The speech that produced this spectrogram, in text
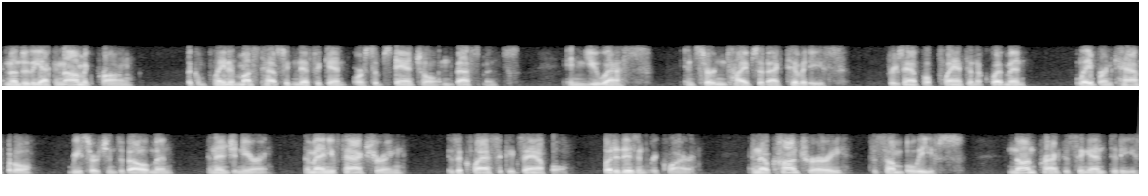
And under the economic prong, the complainant must have significant or substantial investments in U.S. in certain types of activities, for example, plant and equipment, labor and capital, research and development, and engineering. The manufacturing is a classic example, but it isn't required. And now, contrary to some beliefs, non practicing entities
